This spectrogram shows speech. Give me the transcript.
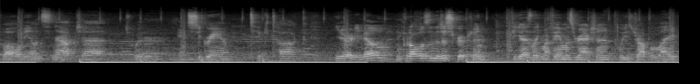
follow me on Snapchat, Twitter, Instagram, TikTok. You already know. I'll put all those in the description. If you guys like my family's reaction, please drop a like.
